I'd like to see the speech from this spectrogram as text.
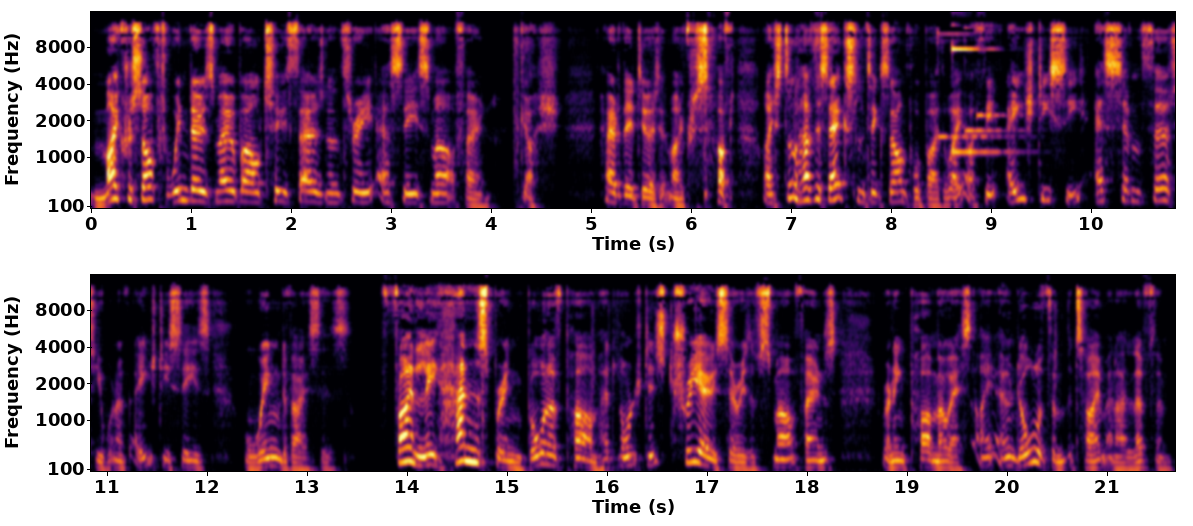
Microsoft Windows Mobile 2003 SE smartphone. Gosh. How do they do it at Microsoft? I still have this excellent example, by the way, of the HTC S730, one of HTC's wing devices. Finally, Handspring, born of Palm, had launched its Treo series of smartphones running Palm OS. I owned all of them at the time and I love them.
